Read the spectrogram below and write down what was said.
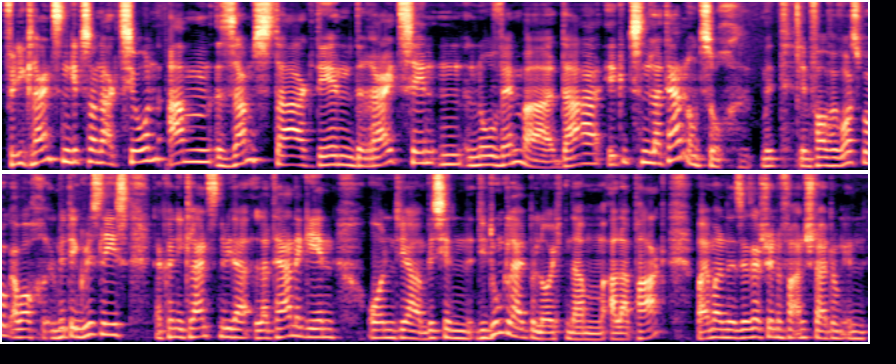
Für die Kleinsten gibt es noch eine Aktion am Samstag, den 13. November. Da gibt es einen Laternenumzug mit dem VfL Wolfsburg, aber auch mit den Grizzlies. Da können die Kleinsten wieder Laterne gehen und ja, ein bisschen die Dunkelheit beleuchten am Aller Park. War immer eine sehr, sehr schöne Veranstaltung in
